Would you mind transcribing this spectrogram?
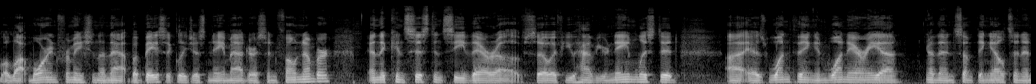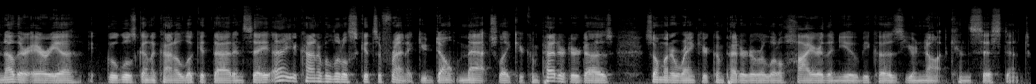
a lot more information than that, but basically just name, address, and phone number, and the consistency thereof. So if you have your name listed uh, as one thing in one area and then something else in another area, Google's going to kind of look at that and say, eh, you're kind of a little schizophrenic. You don't match like your competitor does, so I'm going to rank your competitor a little higher than you because you're not consistent.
